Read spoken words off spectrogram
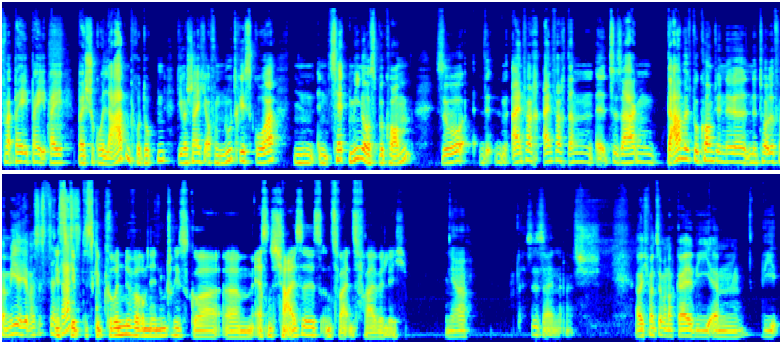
bei, bei, bei, bei Schokoladenprodukten, die wahrscheinlich auf dem Nutri-Score ein, ein Z- bekommen, so einfach, einfach dann äh, zu sagen, damit bekommt ihr eine, eine tolle Familie. Was ist denn Es das? gibt, es gibt Gründe, warum der Nutri-Score ähm, erstens scheiße ist und zweitens freiwillig. Ja, das ist ein. Aber ich fand es immer noch geil, wie, ähm, wie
